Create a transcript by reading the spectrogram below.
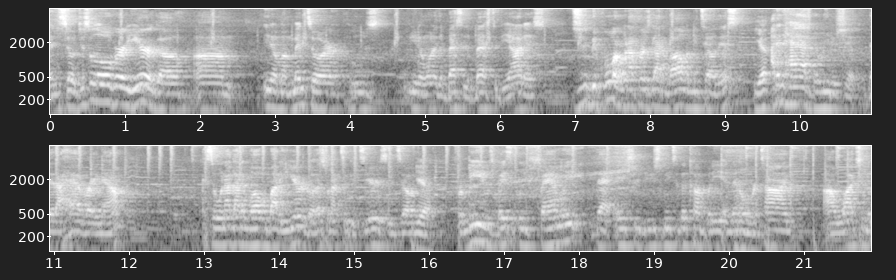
And so, just a little over a year ago, um, you know, my mentor, who's you know one of the best of the best, to be honest. Just before when I first got involved, let me tell this. Yep. I didn't have the leadership that I have right now. And so when I got involved about a year ago, that's when I took it seriously. So Yeah. for me, it was basically family that introduced me to the company, and then over time, uh, watching the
